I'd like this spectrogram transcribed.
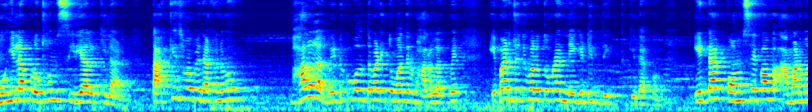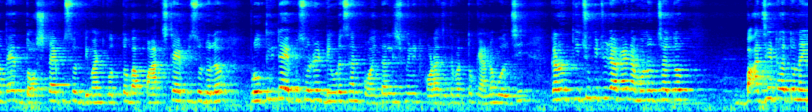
মহিলা প্রথম সিরিয়াল কিলার তাকে যেভাবে দেখানো এবং ভালো লাগবে, এটুকু বলতে পারি তোমাদের ভালো লাগবে। এবার যদি বলো তোমরা নেগেটিভ দিক কি দেখো? এটা কমসে কম আমার মতে দশটা এপিসোড ডিমান্ড করতো বা পাঁচটা এপিসোড হলেও প্রতিটা এপিসোডের ডিউরেশন পঁয়তাল্লিশ মিনিট করা যেতে পারতো, কেন বলছি? কারণ কিছু কিছু জায়গায় না মনে হচ্ছে হয়তো বাজেট হয়তো নাই,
